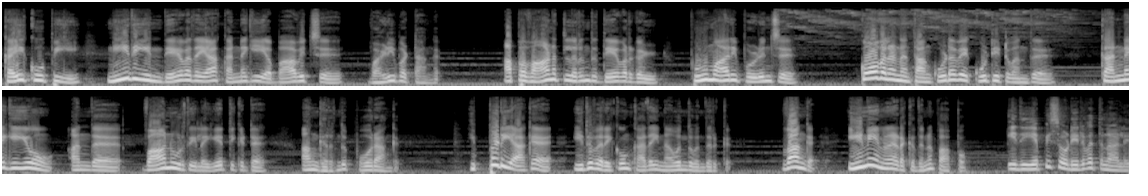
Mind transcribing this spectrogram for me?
கை கூப்பி நீதியின் தேவதையா கண்ணகிய பாவிச்சு வழிபட்டாங்க. அப்ப வானத்திலிருந்து தேவர்கள் பூமாறி பொழிஞ்சு கோவலனை தான் கூடவே கூட்டிட்டு வந்து கண்ணகியும் அந்த வானூர்தியில ஏத்திக்கிட்டு அங்கிருந்து போறாங்க. இப்படியாக இதுவரைக்கும் கதை நவுந்து வந்திருக்கு. வாங்க இனி என்ன நடக்குதுன்னு பார்ப்போம். இது எபிசோடு இருபத்தி நாலு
